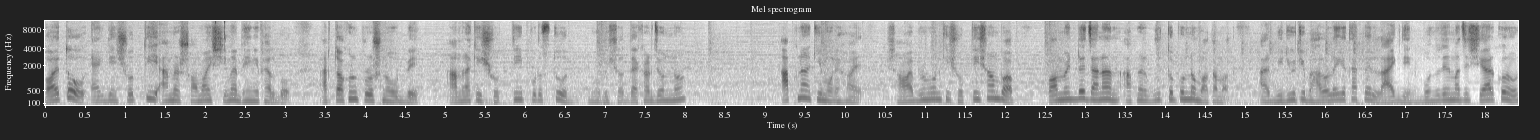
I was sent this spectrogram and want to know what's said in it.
হয়তো একদিন সত্যি আমরা সময় সীমা ভেঙে ফেলব, আর তখন প্রশ্ন উঠবে, আমরা কি সত্যিই প্রস্তুত ভবিষ্যৎ দেখার জন্য? আপনার কি মনে হয়, সময় ভ্রমণ কি সত্যিই সম্ভব? কমেন্টে জানান আপনার গুরুত্বপূর্ণ মতামত। আর ভিডিওটি ভালো লেগে থাকলে লাইক দিন, বন্ধুদের মাঝে শেয়ার করুন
